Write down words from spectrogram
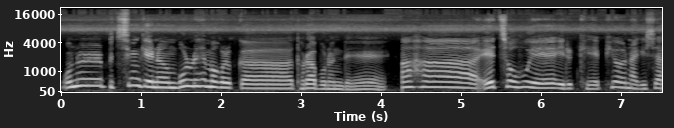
오늘 부침개는 뭘로 해 먹을까 돌아보는데 아하 애초 후에 이렇게 피어나기 시작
